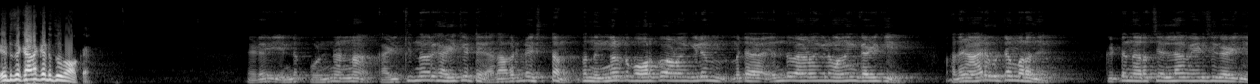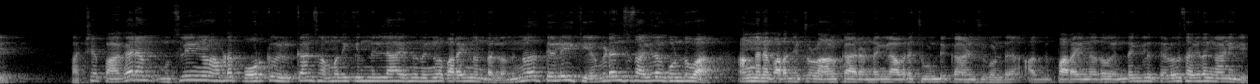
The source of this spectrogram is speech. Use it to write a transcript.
എടുത്ത് കണക്കെടുത്ത് നോക്ക്. എടേ എന്റെ പൊണ്ണെണ്ണ കഴിക്കുന്നവർ കഴിക്കട്ടെ. അത് അവരുടെ ഇഷ്ടം. ഇപ്പം നിങ്ങൾക്ക് പോർക്ക് വേണമെങ്കിലും മറ്റേ എന്ത് വേണമെങ്കിലും വാങ്ങി കഴിക്കുക അതിനാര് കുറ്റം പറഞ്ഞ്? കിട്ടുന്ന ഇറച്ചി എല്ലാം മേടിച്ച് കഴിക്കുക പക്ഷെ പകരം മുസ്ലിങ്ങൾ അവിടെ പോർക്ക് വിൽക്കാൻ സമ്മതിക്കുന്നില്ല എന്ന് നിങ്ങൾ പറയുന്നുണ്ടല്ലോ. നിങ്ങൾ അത് തെളിയിക്കുക എവിഡൻസ് സഹിതം കൊണ്ടുപോവാ അങ്ങനെ പറഞ്ഞിട്ടുള്ള ആൾക്കാരുണ്ടെങ്കിൽ അവരെ ചൂണ്ടിക്കാണിച്ചുകൊണ്ട് അത് പറയുന്നതോ എന്തെങ്കിലും തെളിവ് സഹിതം കാണിക്കുക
